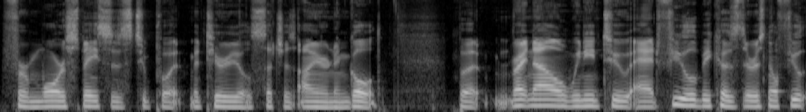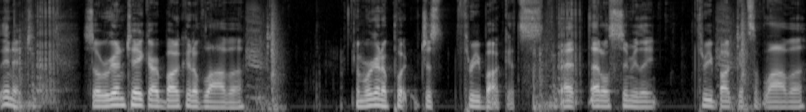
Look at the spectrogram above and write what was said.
for more spaces to put materials such as iron and gold but right now we need to add fuel because there is no fuel in it. So we're going to take our bucket of lava and we're going to put just three buckets. That, that'll simulate three buckets of lava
